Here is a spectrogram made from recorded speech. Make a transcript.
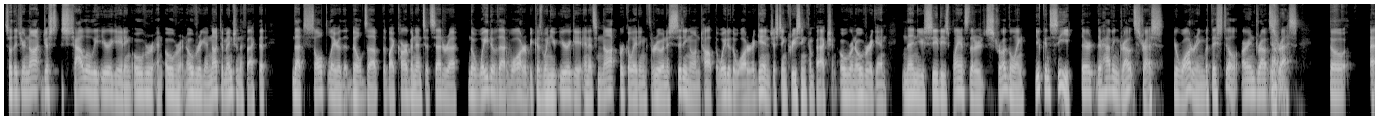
so that you're not just shallowly irrigating over and over and over again. Not to mention the fact that that salt layer that builds up, the bicarbonates, etc., the weight of that water, because when you irrigate and it's not percolating through and is sitting on top, the weight of the water, again, just increasing compaction over and over again and then you see these plants that are struggling, you can see they're they're having drought stress. You're watering, but they still are in drought yeah. stress. So uh,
